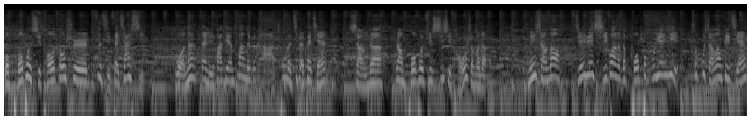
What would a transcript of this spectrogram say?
我婆婆洗头都是自己在家洗，我呢在理发店办了个卡，充了几百块钱，想着让婆婆去洗洗头什么的。没想到节约习惯了的婆婆不愿意，说不想浪费钱。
